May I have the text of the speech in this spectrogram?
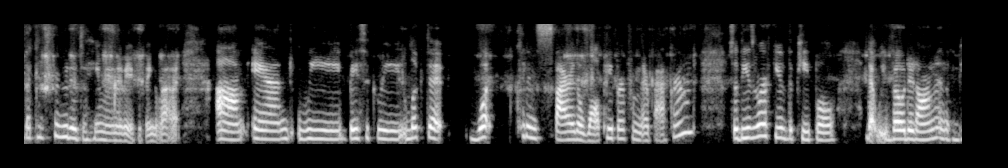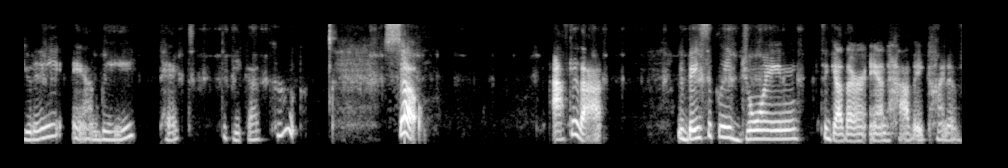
that contributed to humanity, if you think about it. Um, and we basically looked at what could inspire the wallpaper from their background. So these were a few of the people that we voted on in the community, and we picked Deepika Kurup. So after that, we basically join together and have a kind of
